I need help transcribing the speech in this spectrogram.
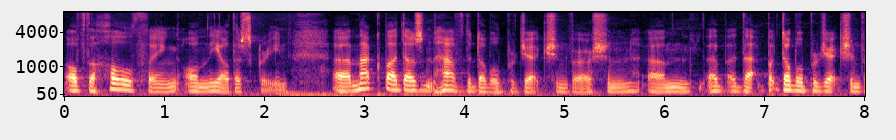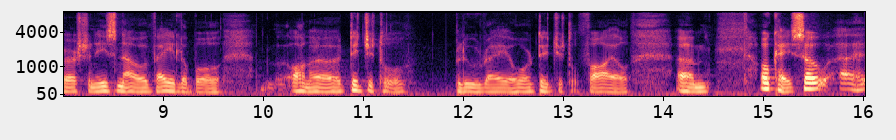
of the whole thing on the other screen. Uh, MACBA doesn't have the double projection version. Um, uh, that but double projection version is now available on a digital Blu-ray or digital file. Um, okay, so uh,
